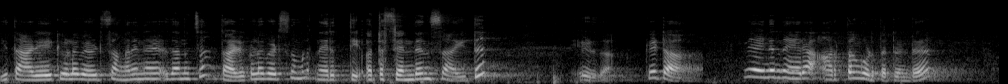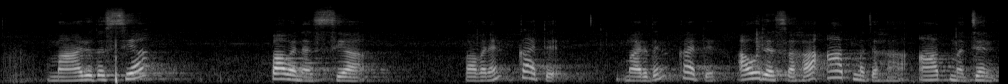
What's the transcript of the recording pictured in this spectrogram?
ഈ താഴേക്കുള്ള വേർഡ്സ് അങ്ങനെ തന്നെ എഴുതാന്ന് വെച്ചാൽ താഴേക്കുള്ള വേർഡ്സ് നമ്മൾ നിരത്തി ഒറ്റ സെന്റൻസ് ആയിട്ട് എഴുതുക കേട്ടോ? ഇനി അതിന്റെ നേരെ അർത്ഥം കൊടുത്തിട്ടുണ്ട്. മാരുതസ്യ പവനസ്യ. പവനൻ കാറ്റ്. മരുതൻ കാറ്റ്. ഔരസഹ ആത്മജഹ ആത്മജൻ.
